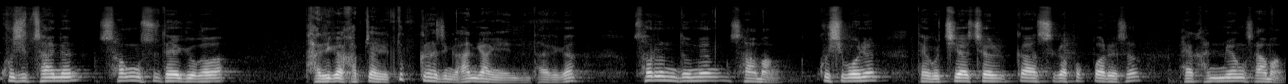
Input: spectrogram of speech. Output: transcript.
94년 성수대교가 다리가 갑자기 뚝 끊어진 거 한강에 있는 다리가 32명 사망. 95년 대구 지하철 가스가 폭발해서 101명 사망.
